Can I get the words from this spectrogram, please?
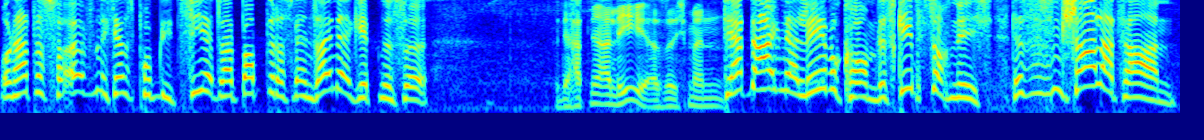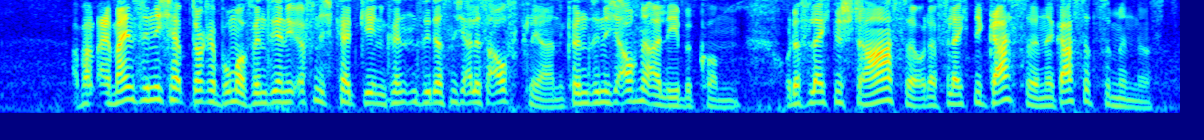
und hat das veröffentlicht, hat es publiziert und hat behauptet, das wären seine Ergebnisse. Der hat eine Allee, also ich meine. Der hat eine eigene Allee bekommen. Das gibt's doch nicht. Das ist ein Scharlatan. Aber meinen Sie nicht, Herr Dr. Bumhoff, wenn Sie an die Öffentlichkeit gehen, könnten Sie das nicht alles aufklären? Können Sie nicht auch eine Allee bekommen? Oder vielleicht eine Straße oder vielleicht eine Gasse, eine Gasse zumindest.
